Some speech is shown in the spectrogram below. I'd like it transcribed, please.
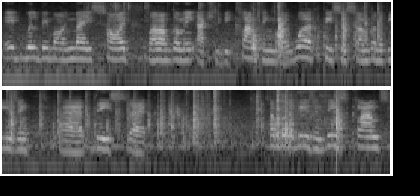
it will be my maze side where I'm going to actually be clamping my work pieces. So I'm going to be using uh, these, uh, so I'm going to be using these clamps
